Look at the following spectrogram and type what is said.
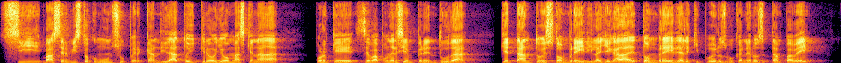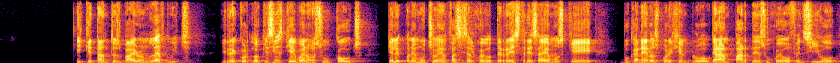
si va a ser visto como un super candidato y creo yo más que nada porque se va a poner siempre en duda qué tanto es Tom Brady, la llegada de Tom Brady al equipo de los Bucaneros de Tampa Bay y qué tanto es Byron Leftwich. Y lo que sí es que, bueno, es un coach que le pone mucho énfasis al juego terrestre. Sabemos que Bucaneros, por ejemplo, gran parte de su juego ofensivo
